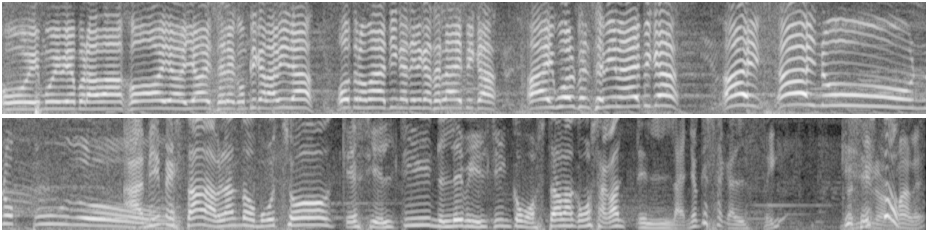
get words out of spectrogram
uy, muy bien por abajo, ay, ay, ay, se le complica la vida, otro más, Jinga tiene que hacer la épica, ay, Wolfen se viene la épica, ¡Ay! ¡Ay, no! ¡No pudo! A mí me estaban hablando mucho que si el Jin, el Devil Jin, cómo estaba, cómo sacaban. ¿El daño que saca el Feng? ¿Qué es, esto? Normal, ¿eh?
